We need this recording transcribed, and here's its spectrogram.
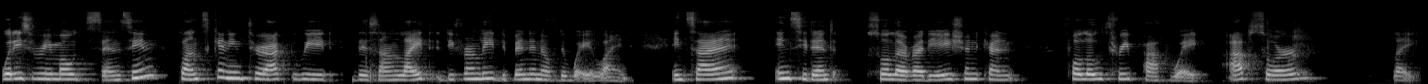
What is remote sensing? Plants can interact with the sunlight differently depending of the wavelength. Inside incident, solar radiation can follow three pathway, absorb, like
